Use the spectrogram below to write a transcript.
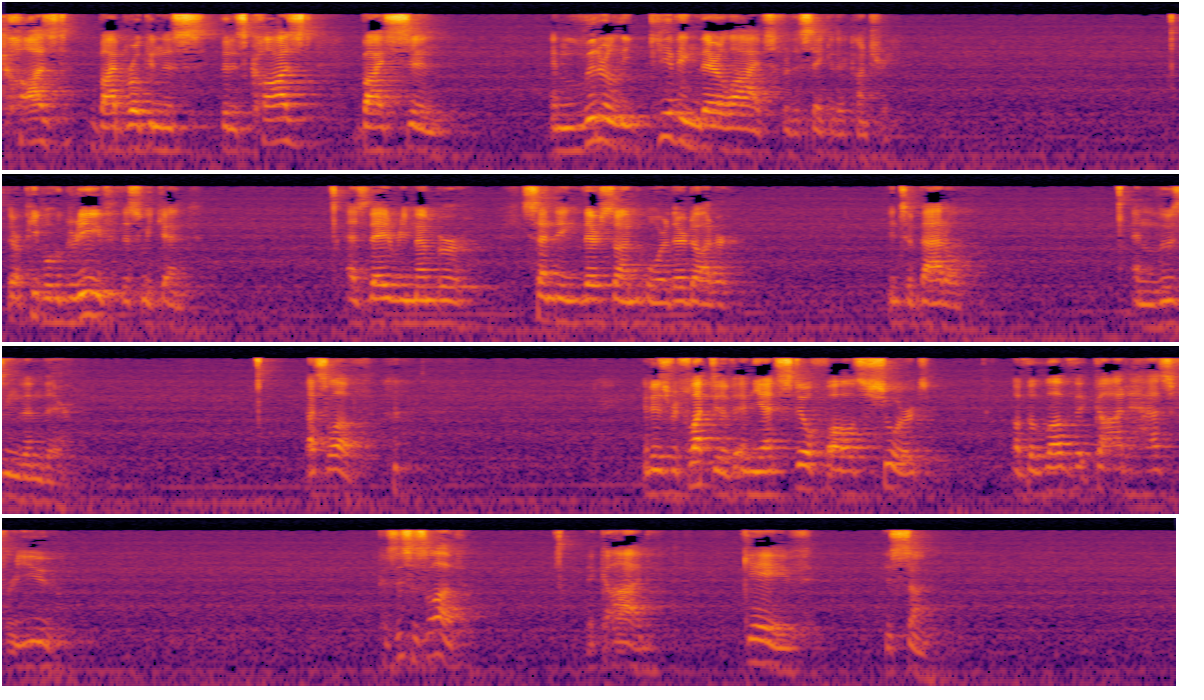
caused by brokenness, that is caused by sin, and literally giving their lives for the sake of their country. There are people who grieve this weekend as they remember sending their son or their daughter into battle and losing them there. That's love. It is reflective and yet still falls short of the love that God has for you. Because this is love that God gave His Son.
